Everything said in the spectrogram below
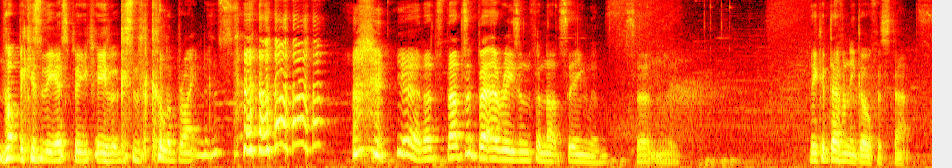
Not because of the SPP, but because of the colour brightness. yeah, that's that's a better reason for not seeing them, certainly. They could definitely go for stats.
